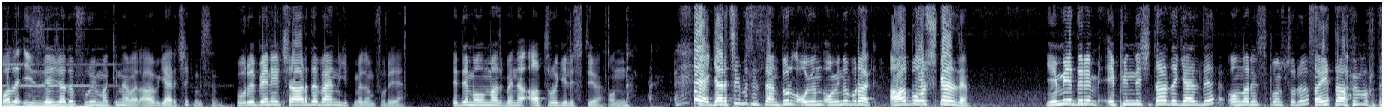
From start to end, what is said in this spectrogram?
Bu arada izleyicilerde Furi makine var. Abi gerçek misin? Furi beni çağırdı ben gitmedim Furi'ye. Dedim olmaz beni Atrogil istiyor. Ondan. E, gerçek misin sen? Dur oyun oyunu bırak. Abi hoş geldin. Yemin ederim Epin'de Çıtar da geldi. Onların sponsoru. Sait abi burada.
